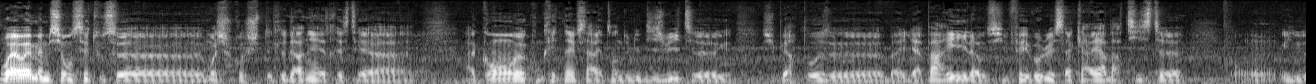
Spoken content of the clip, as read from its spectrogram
Ouais, ouais, même si on sait tous. Moi, je crois que je suis peut-être le dernier à être resté à, Caen. Concrete Knife s'est arrêté en 2018. Euh, Superpose, bah, il est à Paris. Il a aussi fait évoluer sa carrière d'artiste. Euh,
